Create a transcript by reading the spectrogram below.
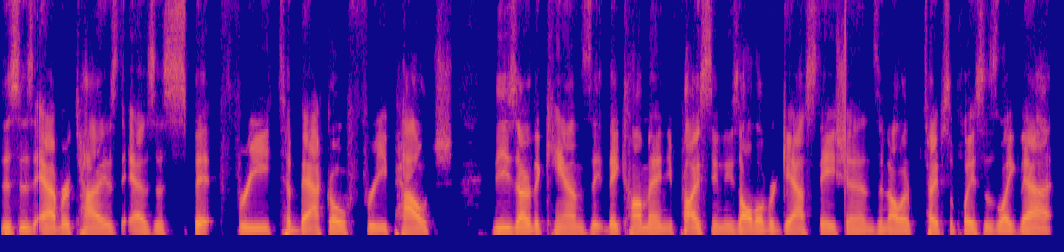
This is advertised as a spit-free, tobacco-free pouch. These are the cans that they come in. You've probably seen these all over gas stations and other types of places like that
